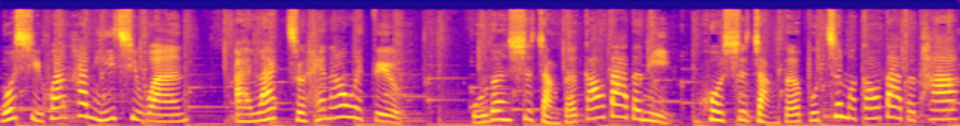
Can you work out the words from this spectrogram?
我喜欢和你一起玩。I like to hang out with you。无论是长得高大的你，或是长得不这么高大的他，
